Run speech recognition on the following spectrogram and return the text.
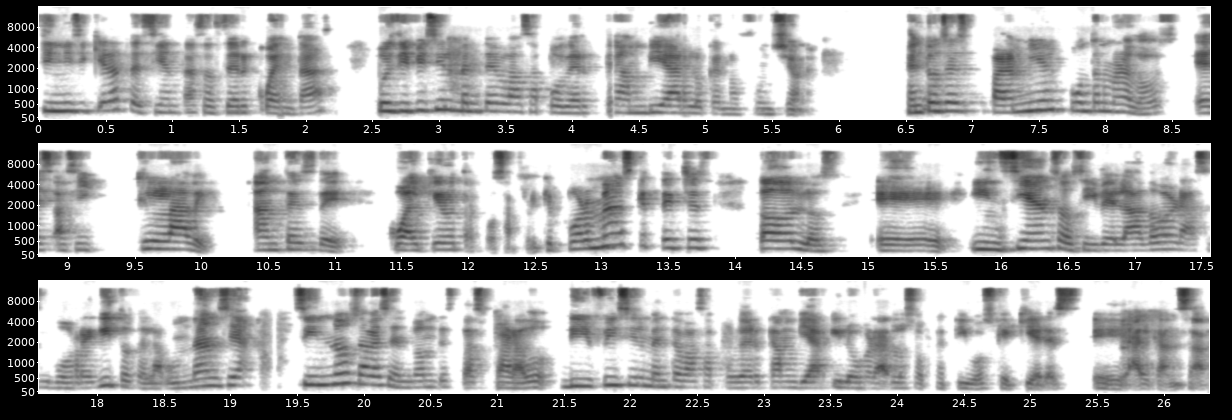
si ni siquiera te sientas a hacer cuentas, pues difícilmente vas a poder cambiar lo que no funciona. Entonces, para mí el punto número dos es así clave antes de cualquier otra cosa, porque por más que te eches todos los eh, inciensos y veladoras y borreguitos de la abundancia, si no sabes en dónde estás parado, difícilmente vas a poder cambiar y lograr los objetivos que quieres eh, alcanzar.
